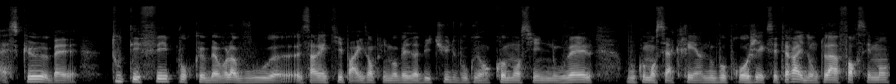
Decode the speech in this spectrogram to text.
Est-ce que ben, tout est fait pour que ben voilà, vous euh, arrêtiez par exemple une mauvaise habitude, vous en commenciez une nouvelle, vous commencez à créer un nouveau projet, etc. Et donc là, forcément,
